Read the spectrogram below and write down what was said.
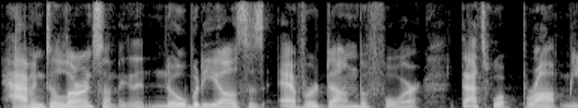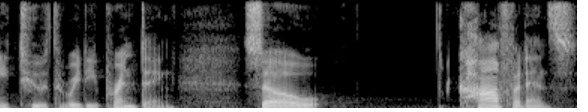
having to learn something that nobody else has ever done before. That's what brought me to 3D printing. So, confidence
